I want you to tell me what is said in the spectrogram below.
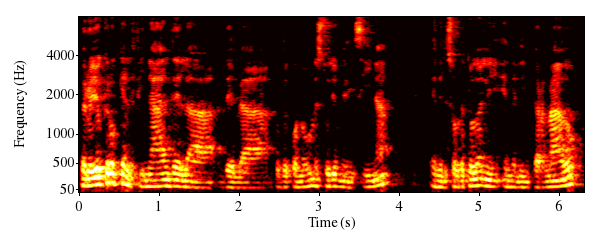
Pero yo creo que al final de, la, de, la, de cuando uno estudia medicina, en el, sobre todo en, en el internado,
